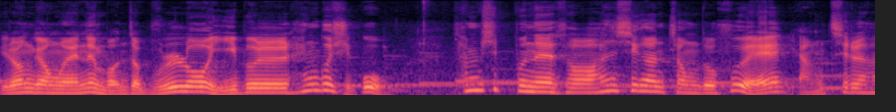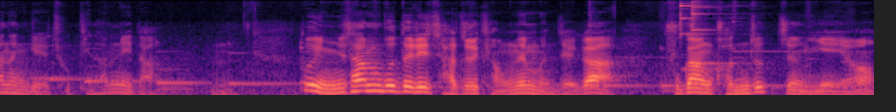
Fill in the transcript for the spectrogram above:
이런 경우에는 먼저 물로 입을 헹구시고 30분에서 1시간 정도 후에 양치를 하는 게 좋긴 합니다. 음. 또 임산부들이 자주 겪는 문제가 구강 건조증이에요.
